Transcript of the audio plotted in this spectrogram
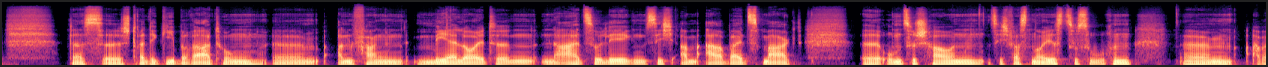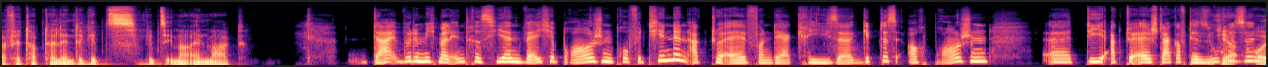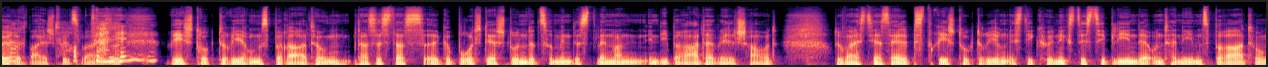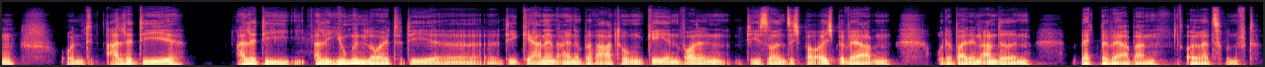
dass äh, Strategieberatungen äh, anfangen, mehr Leuten nahezulegen, sich am Arbeitsmarkt äh, umzuschauen, sich was Neues zu suchen. Ähm, aber für Top-Talente gibt's gibt's immer einen Markt. Da würde mich mal interessieren, welche Branchen profitieren denn aktuell von der Krise? Gibt es auch Branchen, die aktuell stark auf der Suche ja, sind. Eure beispielsweise. Restrukturierungsberatung. Das ist das äh, Gebot der Stunde, zumindest wenn man in die Beraterwelt schaut. Du weißt ja selbst, Restrukturierung ist die Königsdisziplin der Unternehmensberatung. Und alle, die alle die, alle jungen Leute, die, äh, die gerne in eine Beratung gehen wollen, die sollen sich bei euch bewerben oder bei den anderen Wettbewerbern eurer Zunft.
